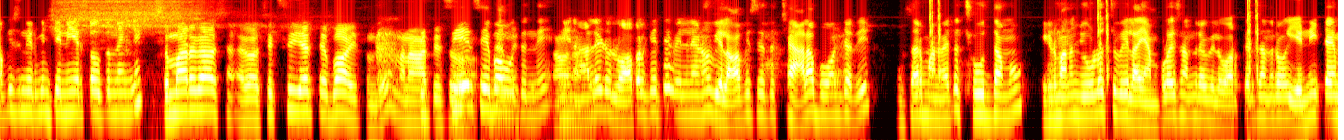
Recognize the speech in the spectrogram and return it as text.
ఆఫీస్ నిర్మించి ఎన్ని ఇయర్స్ అవుతుందండి? సుమారుగా సిక్స్ ఇయర్స్ ఎబో అవుతుంది మన ఆఫీస్ ఇయర్స్ ఏబో అవుతుంది. నేను ఆల్రెడీ లోపలికి అయితే వెళ్ళాను వీళ్ళ ఆఫీస్ అయితే చాలా బాగుంటది. ఒకసారి మనం అయితే చూద్దాము. ఇక్కడ మనం చూడొచ్చు వీళ్ళ ఎంప్లాయీస్ అందరూ వీళ్ళ వర్కర్స్ అందరూ any time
